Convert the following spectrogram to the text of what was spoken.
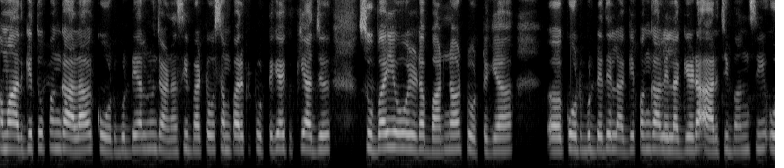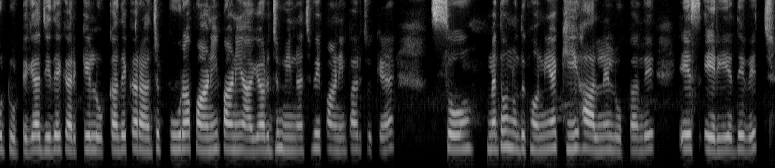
ਹਮਾਦਕੇ ਤੋਂ ਪੰਗਾਲਾ ਔਰ ਕੋਟ ਬੁੱਢੇ ਵੱਲ ਨੂੰ ਜਾਣਾ ਸੀ ਬਟ ਉਹ ਸੰਪਰਕ ਟੁੱਟ ਗਿਆ ਕਿਉਂਕਿ ਅੱਜ ਸਵੇਰ ਹੀ ਉਹ ਜਿਹੜਾ ਬੰਨ ਆ, ਉਹ ਟੁੱਟ ਗਿਆ। ਕੋਟ ਬੁੱਢੇ ਦੇ ਲਾਗੇ, ਪੰਗਾਲੇ ਲਾਗੇ ਜਿਹੜਾ ਆਰਜੀ ਬੰਨ ਸੀ, ਉਹ ਟੁੱਟ ਗਿਆ, ਜਿਹਦੇ ਕਰਕੇ ਲੋਕਾਂ ਦੇ ਘਰਾਂ 'ਚ ਪੂਰਾ ਪਾਣੀ ਪਾਣੀ ਆ ਗਿਆ ਔਰ ਜ਼ਮੀਨਾਂ 'ਚ ਵੀ ਪਾਣੀ ਭਰ ਚੁੱਕਿਆ ਹੈ। ਸੋ ਮੈਂ ਤੁਹਾਨੂੰ ਦਿਖਾਉਣੀ ਆ ਕੀ ਹਾਲ ਨੇ ਲੋਕਾਂ ਦੇ ਇਸ ਏਰੀਏ ਦੇ ਵਿੱਚ।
